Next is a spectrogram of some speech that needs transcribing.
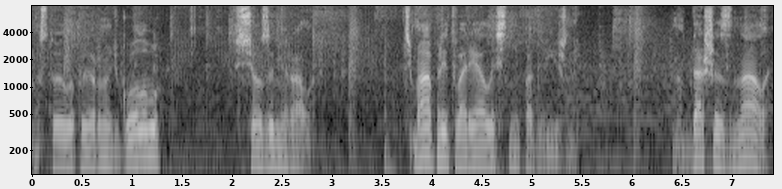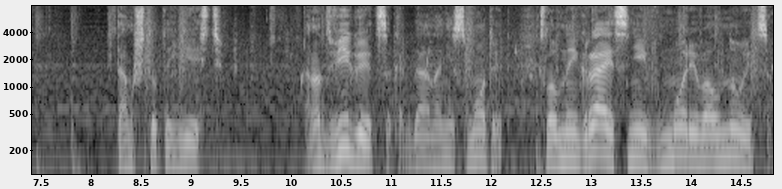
но стоило повернуть голову, все замирало. Тьма притворялась неподвижной. Но Даша знала, там что-то есть. Оно двигается, когда она не смотрит, словно играет с ней в море, волнуется.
